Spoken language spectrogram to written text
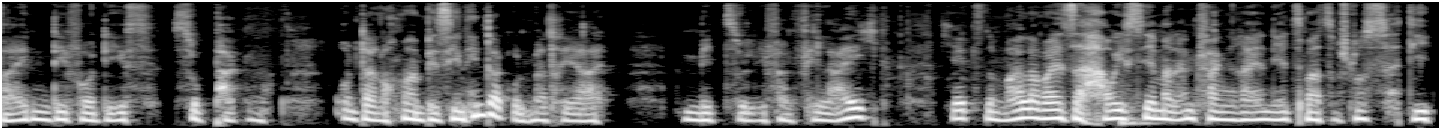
beiden DVDs zu packen und da noch mal ein bisschen Hintergrundmaterial mitzuliefern. Vielleicht jetzt normalerweise haue ich es hier mal Anfang rein, jetzt mal zum Schluss die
